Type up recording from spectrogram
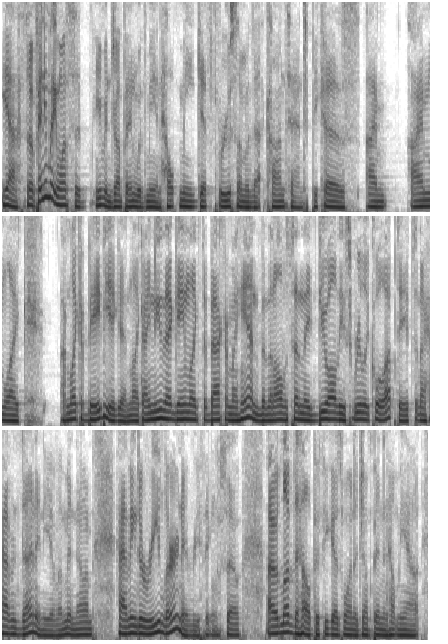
yeah. So if anybody wants to even jump in with me and help me get through some of that content, because I'm I'm like I'm like a baby again. Like I knew that game like the back of my hand, but then all of a sudden they do all these really cool updates and I haven't done any of them and now I'm having to relearn everything. So I would love the help if you guys want to jump in and help me out.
